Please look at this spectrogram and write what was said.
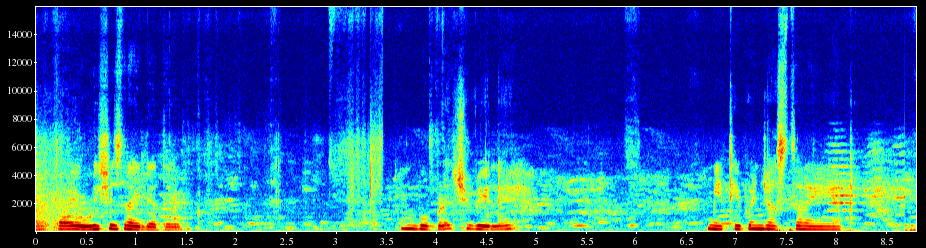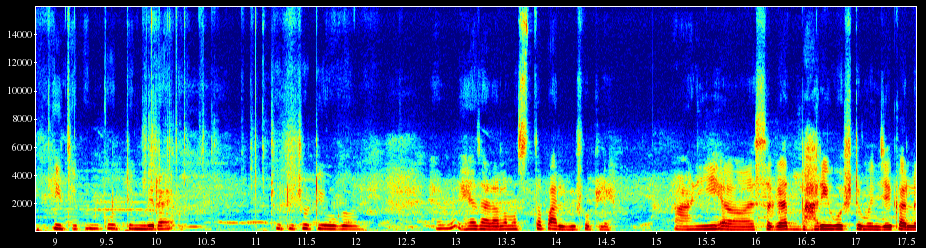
आता एवढीशीच राहिली आता हे भोपळ्याची वेल आहे. मेथी पण जास्त नाही आहे. इथे पण कोथिंबीर आहे. छोटी छोटी उगवली. ह्या- झाडाला मस्त पालवी फुटले. आणि सगळ्यात भारी गोष्ट म्हणजे कल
